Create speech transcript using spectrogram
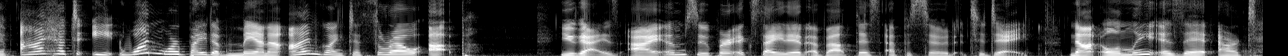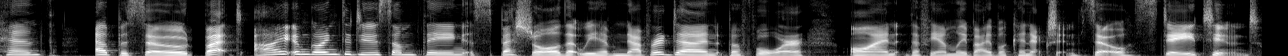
If I have to eat one more bite of manna, I'm going to throw up. You guys, I am super excited about this episode today. Not only is it our 10th episode, but I am going to do something special that we have never done before on the Family Bible Connection. So stay tuned.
